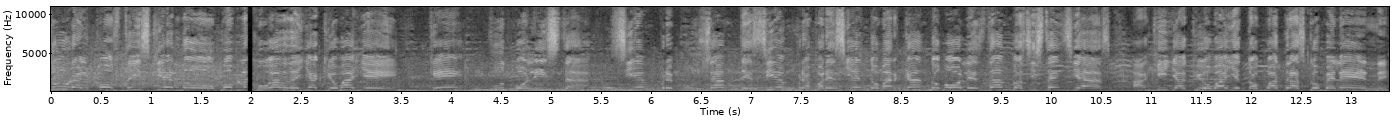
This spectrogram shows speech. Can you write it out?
Rasura el poste izquierdo. Pobla jugada de Jackie Ovalle. Qué futbolista. Siempre pulsante, siempre apareciendo, marcando goles, dando asistencias. Aquí Jackie Ovalle tocó atrás con Belén.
